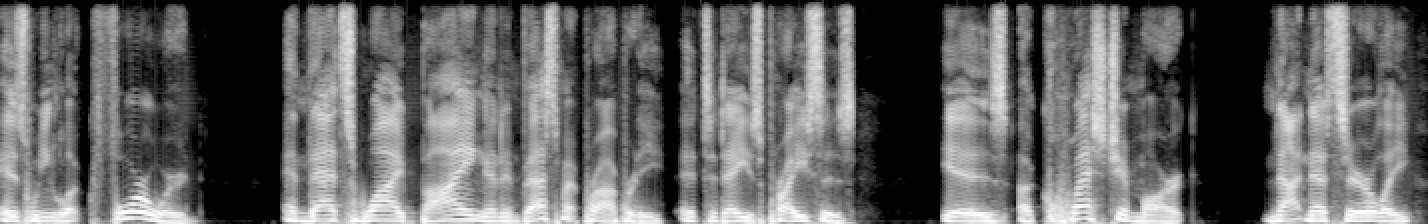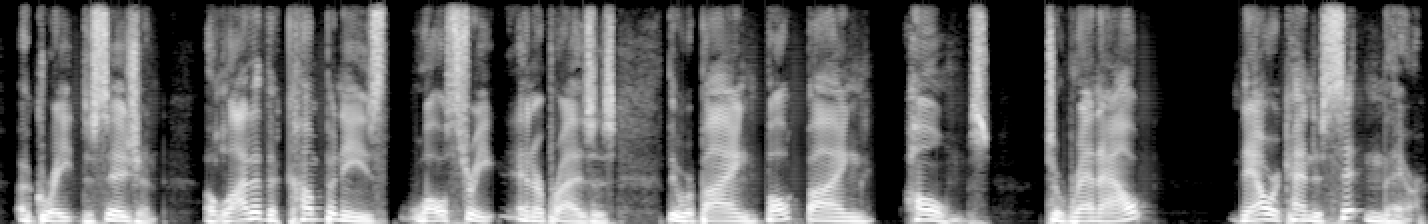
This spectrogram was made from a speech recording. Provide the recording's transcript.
as we look forward. And that's why buying an investment property at today's prices is a question mark, not necessarily a great decision. A lot of the companies, Wall Street enterprises, that were buying bulk buying homes to rent out, now are kind of sitting there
